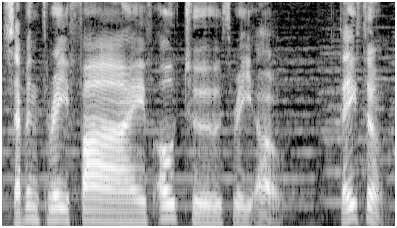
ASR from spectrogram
735 0230. Stay tuned.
